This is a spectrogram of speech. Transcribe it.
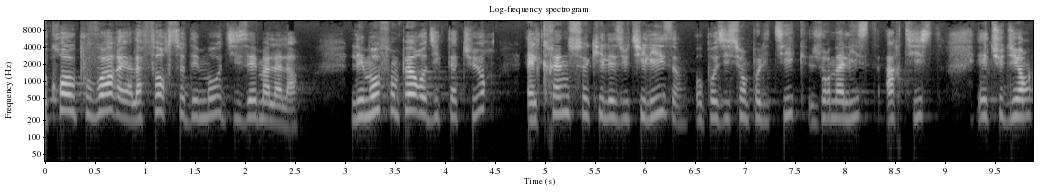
crois au pouvoir et à la force des mots, disait Malala. Les mots font peur aux dictatures, elles craignent ceux qui les utilisent, opposition politique, journalistes, artistes, étudiants,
